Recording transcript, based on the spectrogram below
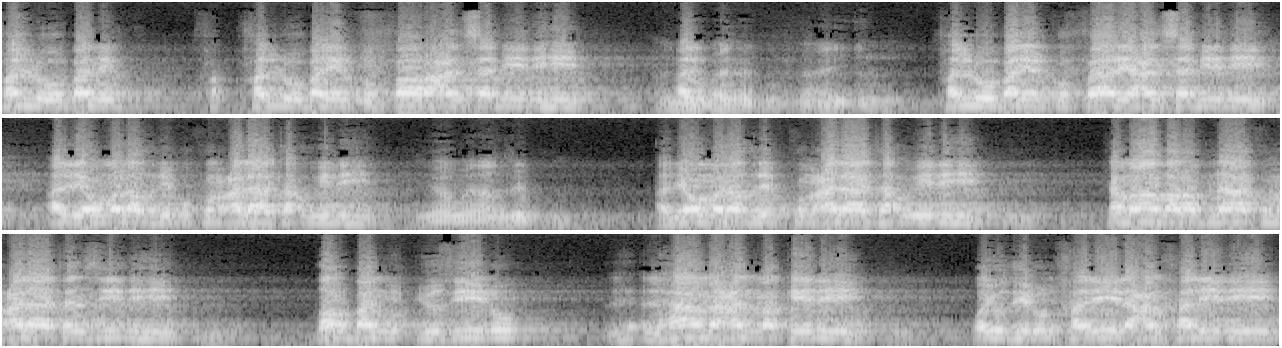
خلوا بني خلوا بني الكفار عن سبيله. خلوا بني الكفار. خلوا بني الكفار عن سبيله. اليوم نضربكم على تأويله. اليوم نضربكم. اليوم نضربكم على تأويله. كما ضربناكم على تنزيله. ضربا يزيل الهام عن مقيله ويذهل الخليل عن خليله.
